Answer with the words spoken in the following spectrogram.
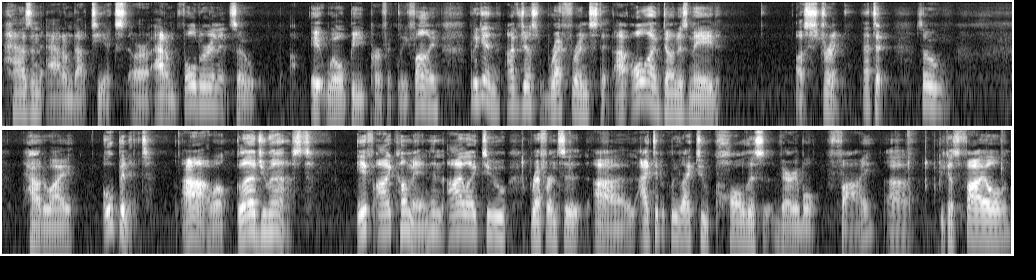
has an atom.txt or atom folder in it, so it will be perfectly fine. But again, I've just referenced it. I, all I've done is made a string. That's it. So how do I open it? Ah, well, glad you asked. If I come in, and I like to reference it, uh, I typically like to call this variable fi, uh, because file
